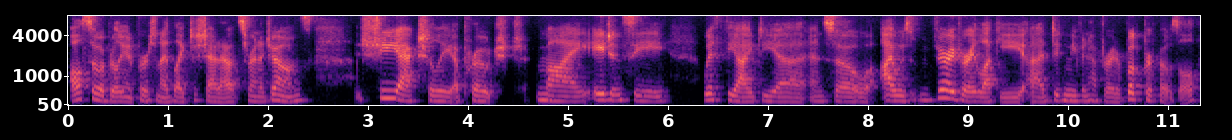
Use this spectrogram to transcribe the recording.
also a brilliant person I'd like to shout out, Serena Jones. She actually approached my agency with the idea. And so I was very, very lucky. I didn't even have to write a book proposal.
